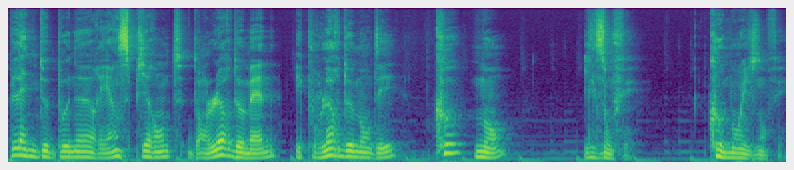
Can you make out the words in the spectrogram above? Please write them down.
pleine de bonheur et inspirante dans leur domaine, et pour leur demander comment ils ont fait. Comment ils ont fait.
